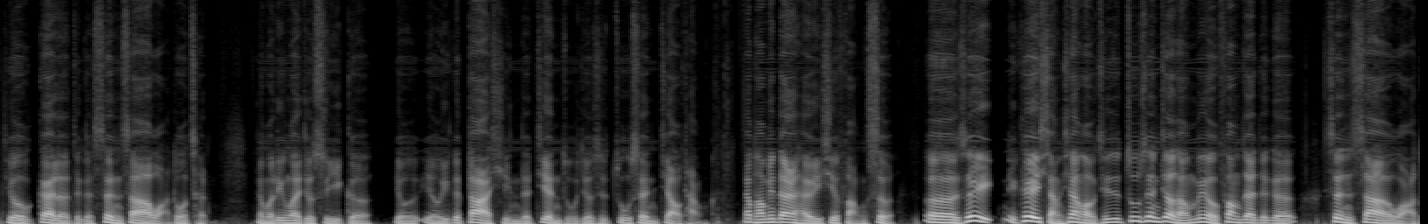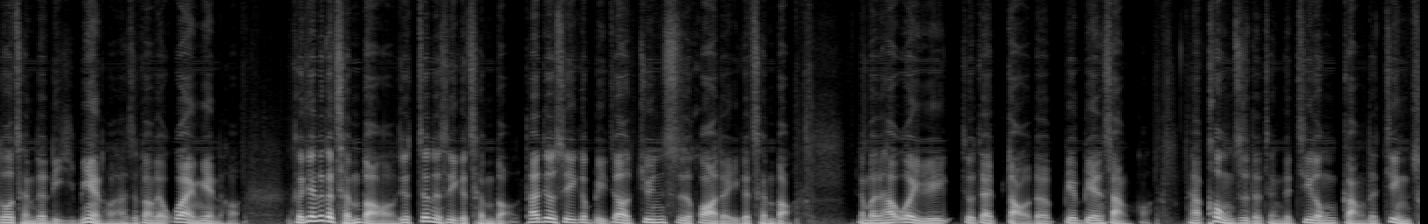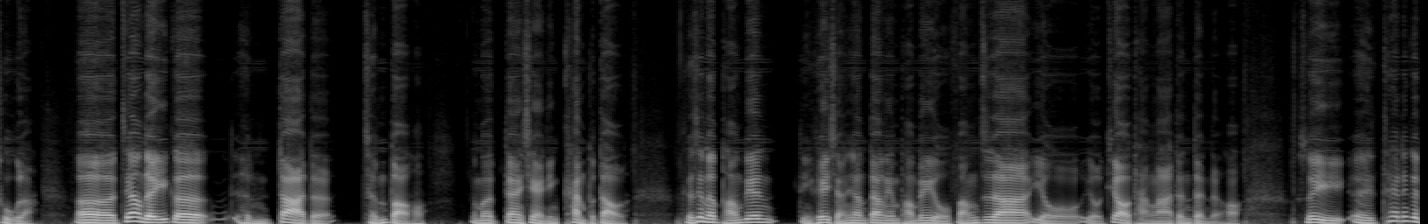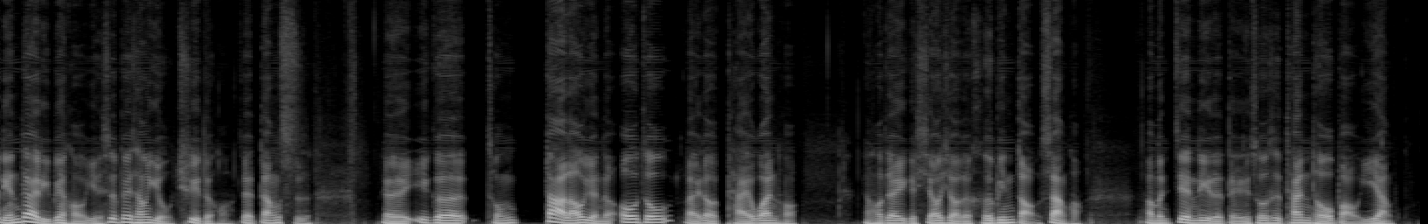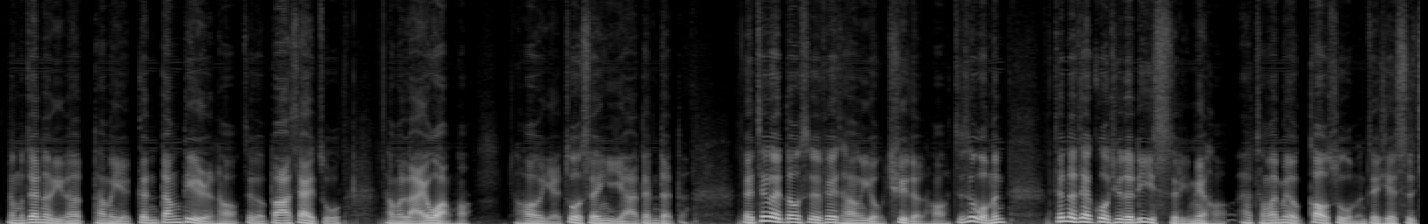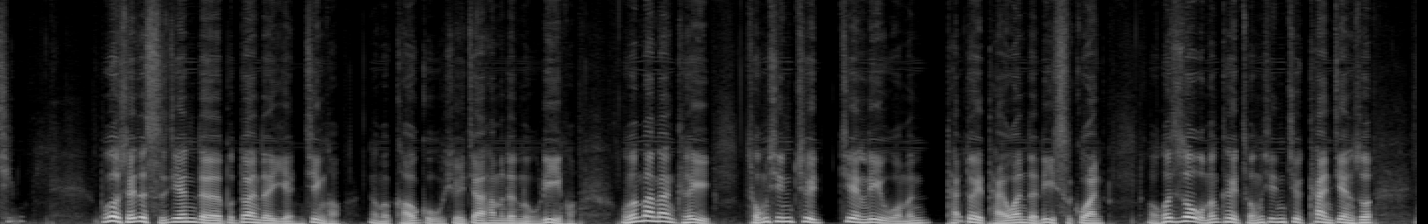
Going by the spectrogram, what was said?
就盖了这个圣萨瓦多城。那么另外就是一个有有一个大型的建筑，就是诸圣教堂。那旁边当然还有一些房舍，呃，所以你可以想象哦，其实诸圣教堂没有放在这个圣萨尔瓦多城的里面哈，它是放在外面的哈。可见这个城堡哦，就真的是一个城堡，它就是一个比较军事化的一个城堡。那么它位于就在岛的边边上哦，它控制的整个基隆港的进出啦。呃，这样的一个很大的城堡哈，那么但现在已经看不到了。可是呢，旁边你可以想象，当年旁边有房子啊，有有教堂啊等等的哈。所以呃，在那个年代里面哈，也是非常有趣的哈，在当时。呃，一个从大老远的欧洲来到台湾哈，然后在一个小小的和平岛上哈，他们建立了等于说是滩头堡一样。那么在那里呢，他们也跟当地人哈，这个巴塞族他们来往哈，然后也做生意啊等等的。呃，这个都是非常有趣的了哈。只是我们真的在过去的历史里面哈，他从来没有告诉我们这些事情。不过随着时间的不断的演进哈。那么考古学家他们的努力哈，我们慢慢可以重新去建立我们台对台湾的历史观哦，或者说我们可以重新去看见说，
